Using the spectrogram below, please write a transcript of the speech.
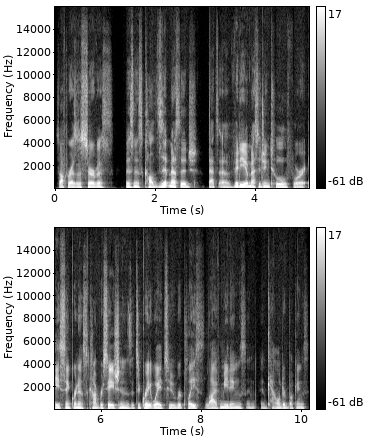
software as a service business called ZipMessage. That's a video messaging tool for asynchronous conversations. It's a great way to replace live meetings and, and calendar bookings.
